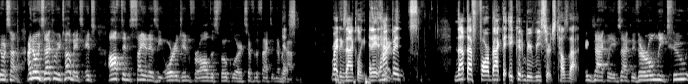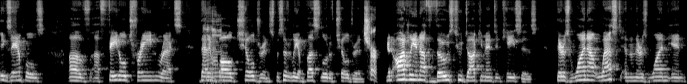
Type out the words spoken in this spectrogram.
No, it's not. I know exactly what you're talking about. It's it's often cited as the origin for all this folklore, except for the fact it never yes. happened. Right, exactly. And it right. happened not that far back that it couldn't be researched. How's that? Exactly, exactly. There are only two examples of uh, fatal train wrecks that mm-hmm. involved children, specifically a busload of children. Sure. And oddly enough, those two documented cases, there's one out west, and then there's one in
